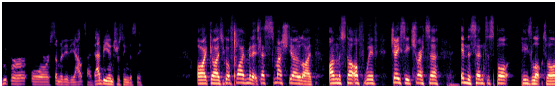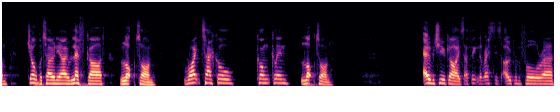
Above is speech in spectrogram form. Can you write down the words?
Hooper or somebody to the outside. That'd be interesting to see. All right, guys, we've got five minutes. Let's smash the O line. I'm going to start off with JC Tretter in the centre spot. He's locked on. Joel Bitonio, left guard, locked on. Right tackle, Conklin, locked on. Over to you guys. I think the rest is open for uh,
